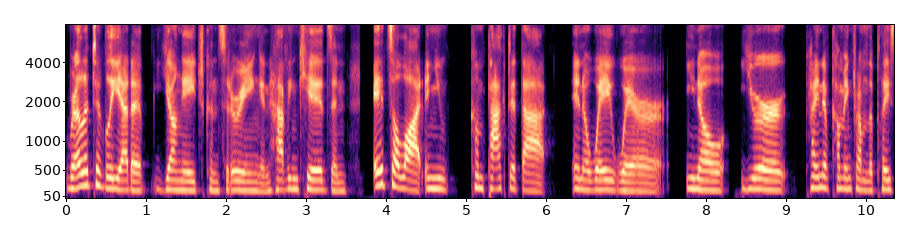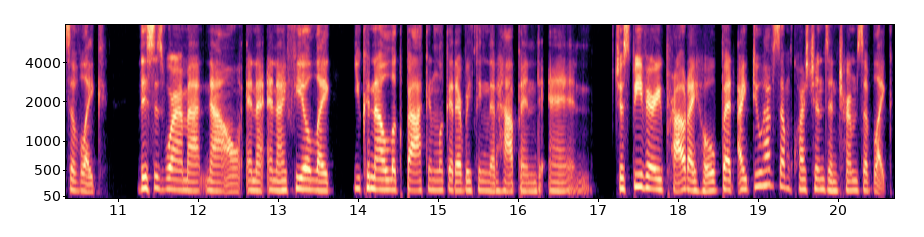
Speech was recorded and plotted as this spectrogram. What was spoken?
relatively at a young age considering and having kids and it's a lot and you compacted that in a way where you know you're kind of coming from the place of like this is where I'm at now. And and I feel like you can now look back and look at everything that happened and just be very proud I hope. But I do have some questions in terms of like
